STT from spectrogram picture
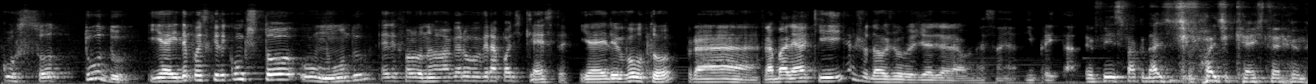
cursou tudo. E aí, depois que ele conquistou o mundo, ele falou: Não, agora eu vou virar podcaster. E aí, ele voltou pra trabalhar aqui e ajudar o Geologia Geral nessa empreitada. Eu fiz faculdade de podcaster, Ana.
